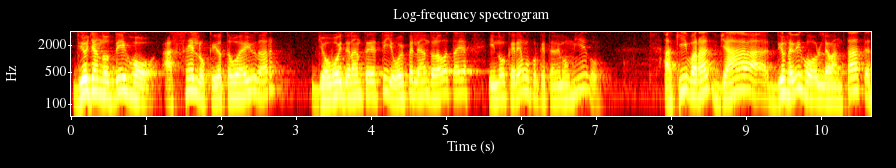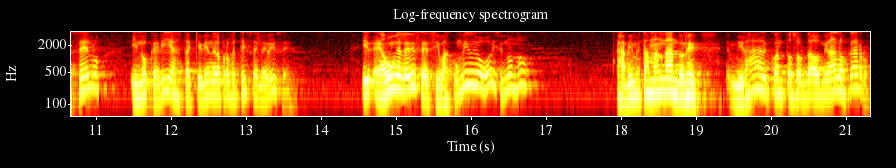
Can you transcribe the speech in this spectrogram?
Dios ya nos dijo, haz lo que yo te voy a ayudar, yo voy delante de ti, yo voy peleando la batalla y no queremos porque tenemos miedo. Aquí Barak ya, Dios le dijo, levántate, hacelo, y no quería hasta que viene la profetisa y le dice. Y aún él le dice, si vas conmigo yo voy, si no, no. A mí me estás mandándole, mirad cuántos soldados, mirad los carros.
